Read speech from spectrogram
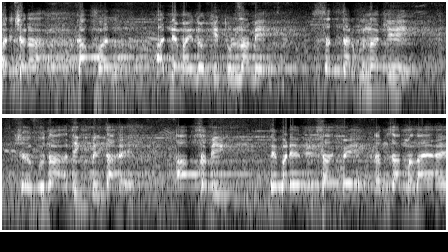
अर्चना का फल अन्य महीनों की तुलना में सत्तर गुना के गुना अधिक मिलता है। आप सभी ने बड़े उत्साह में रमज़ान मनाया है।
